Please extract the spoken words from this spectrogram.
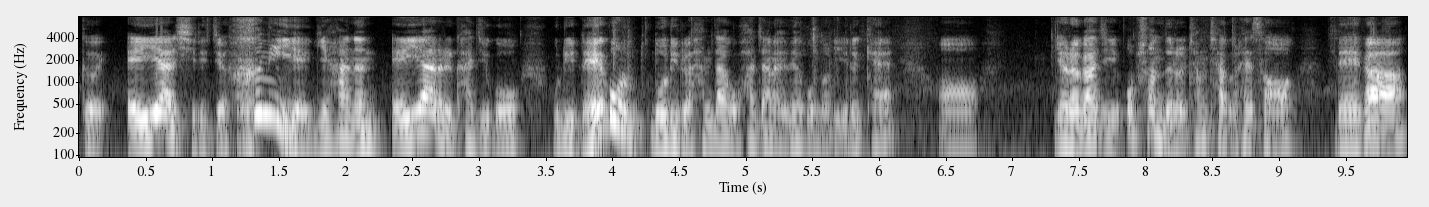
그 AR 시리즈 흔히 얘기하는 AR을 가지고 우리 레고 놀이를 한다고 하잖아요. 레고 놀이 이렇게 어 여러 가지 옵션들을 장착을 해서 내가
